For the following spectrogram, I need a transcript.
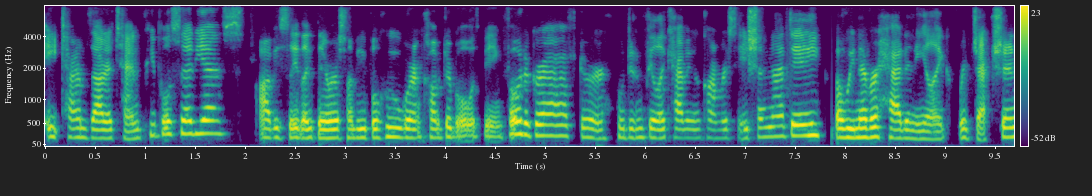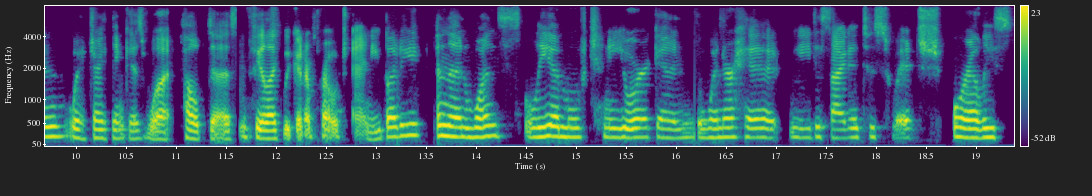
eight times out of 10 people said yes. Obviously, like there were some people who weren't comfortable with being photographed or who didn't feel like having a conversation that day, but we never had any like rejection, which I think is what helped us feel like we could approach anybody. And then once Leah moved to New York and the winter hit, we decided to switch or at least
